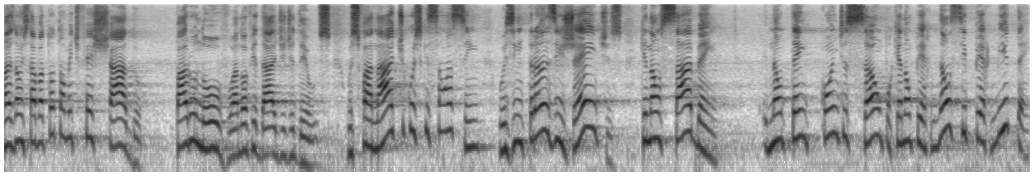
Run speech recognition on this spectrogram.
mas não estava totalmente fechado para o novo, a novidade de Deus. Os fanáticos que são assim, os intransigentes que não sabem, não têm condição, porque não, não se permitem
